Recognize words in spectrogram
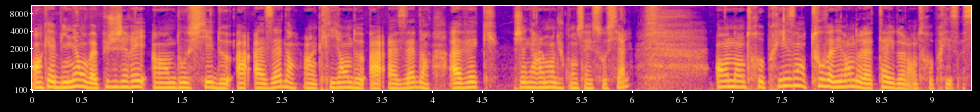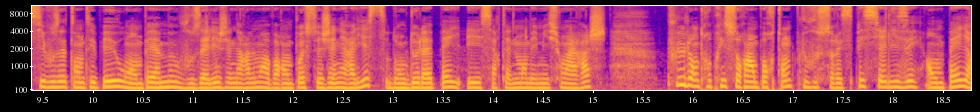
En cabinet, on va plus gérer un dossier de A à Z, un client de A à Z, avec généralement du conseil social. En entreprise, tout va dépendre de la taille de l'entreprise. Si vous êtes en TPE ou en PME, vous allez généralement avoir un poste généraliste, donc de la paye et certainement des missions RH plus l'entreprise sera importante, plus vous serez spécialisé en paye.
